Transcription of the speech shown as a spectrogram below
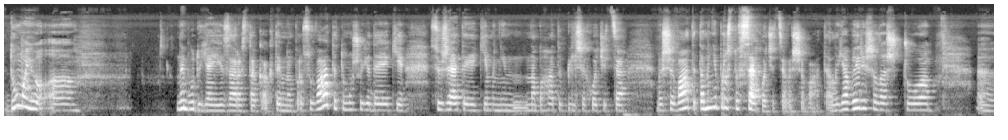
Думаю, е, не буду я її зараз так активно просувати, тому що є деякі сюжети, які мені набагато більше хочеться вишивати. Та мені просто все хочеться вишивати. Але я вирішила, що е,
